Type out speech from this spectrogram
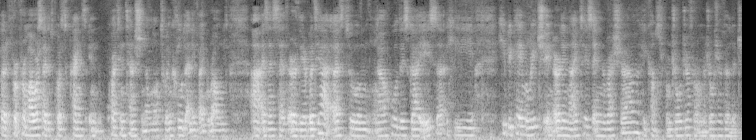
but for, from our side, it was kind of in, quite intentional not to include any background, uh, as I said earlier. But yeah, as to um, uh, who this guy is, uh, he he became rich in early 90s in Russia. He comes from Georgia, from a Georgian village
